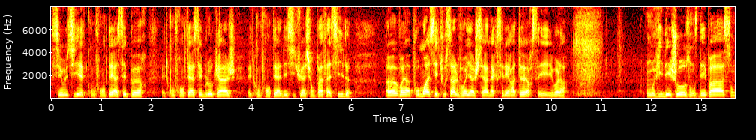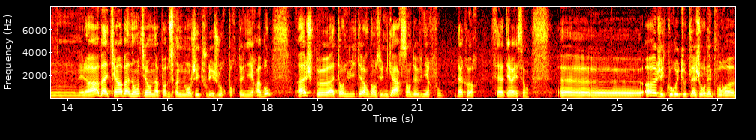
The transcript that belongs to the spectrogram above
C'est aussi être confronté à ses peurs, être confronté à ses blocages, être confronté à des situations pas faciles. Euh, voilà, pour moi, c'est tout ça le voyage. C'est un accélérateur, c'est. Voilà. On vit des choses, on se dépasse, on est là, ah bah tiens, bah non, tiens, on n'a pas besoin de manger tous les jours pour tenir. Ah bon? Ah, je peux attendre 8 heures dans une gare sans devenir fou. D'accord, c'est intéressant. Euh, oh, j'ai couru toute la journée pour euh,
